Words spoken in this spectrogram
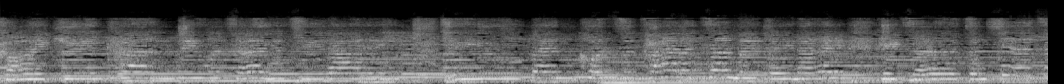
คอยเคียงข้างไม่ว่าเธออยู่ที่ใดจะอยู่เป็นคนสุดท้ายและจะไม่ไปไหนให้เธอจงเชื่อใจ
